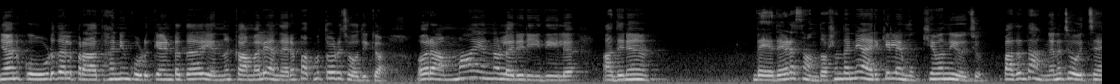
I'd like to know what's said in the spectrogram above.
ഞാൻ കൂടുതൽ പ്രാധാന്യം കൊടുക്കേണ്ടത് എന്ന് കമല അന്നേരം പത്മത്തോട് ചോദിക്കുക. ഒരമ്മ എന്നുള്ളൊരു രീതിയിൽ അതിന് വേദയുടെ സന്തോഷം തന്നെ ആയിരിക്കില്ലേ മുഖ്യമെന്ന് ചോദിച്ചു. അപ്പം അങ്ങനെ ചോദിച്ചേ?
